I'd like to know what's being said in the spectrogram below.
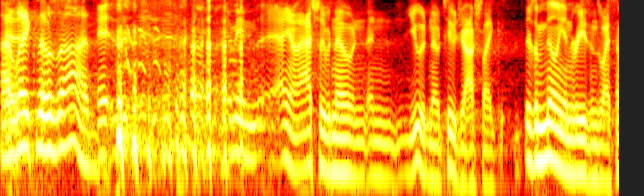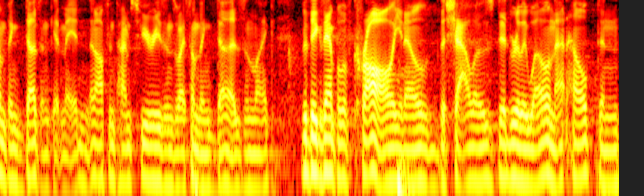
I like those odds. I mean, you know, Ashley would know, and, and you would know too, Josh. Like, there's a million reasons why something doesn't get made, and oftentimes few reasons why something does. And like, with the example of Crawl, you know, The Shallows did really well, and that helped. And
